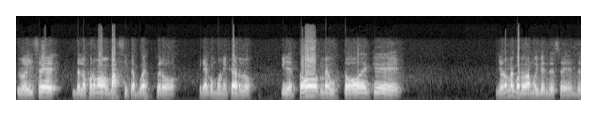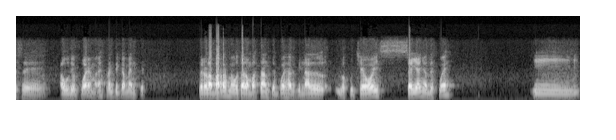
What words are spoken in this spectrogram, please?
lo hice de la forma básica, pues, pero quería comunicarlo. Y de todo me gustó de que yo no me acordaba muy bien de ese, audio poema, es prácticamente. Pero las barras me gustaron bastante, pues al final lo escuché hoy, seis años después, y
